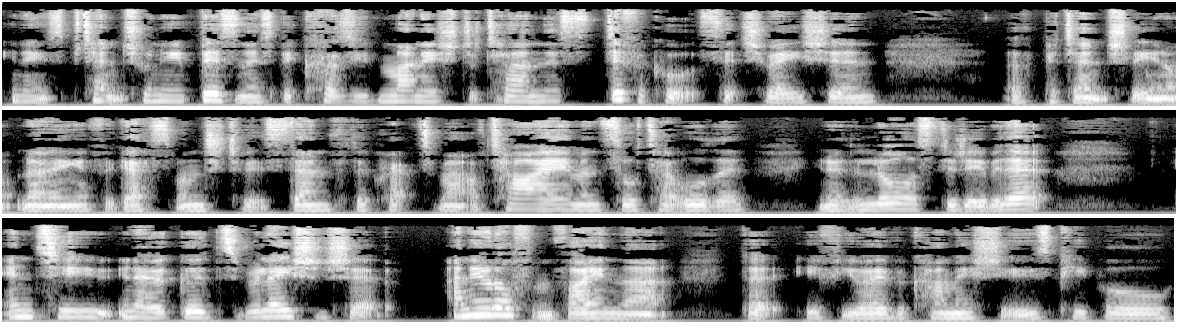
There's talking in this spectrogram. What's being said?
you know, is potential new business because you've managed to turn this difficult situation of potentially not knowing if a guest wanted to extend for the correct amount of time and sort out all the, you know, the laws to do with it into, you know, a good relationship. And you'll often find that, that if you overcome issues, people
